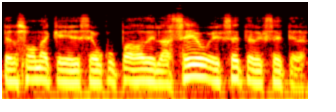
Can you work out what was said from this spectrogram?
persona que se ocupaba del aseo, etcétera, etcétera.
